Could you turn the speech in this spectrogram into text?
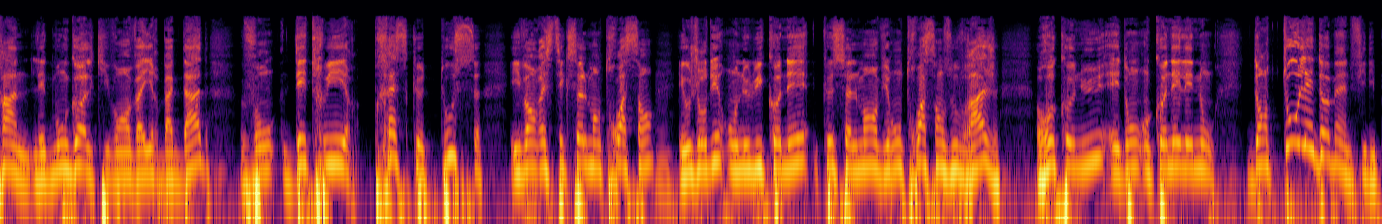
Khan, les Mongols qui vont envahir Bagdad vont détruire presque tous. Il va en rester que seulement 300. Et aujourd'hui, on ne lui connaît que seulement environ 300 ouvrages reconnus et dont on connaît les noms. Dans tous les domaines, Philippe,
